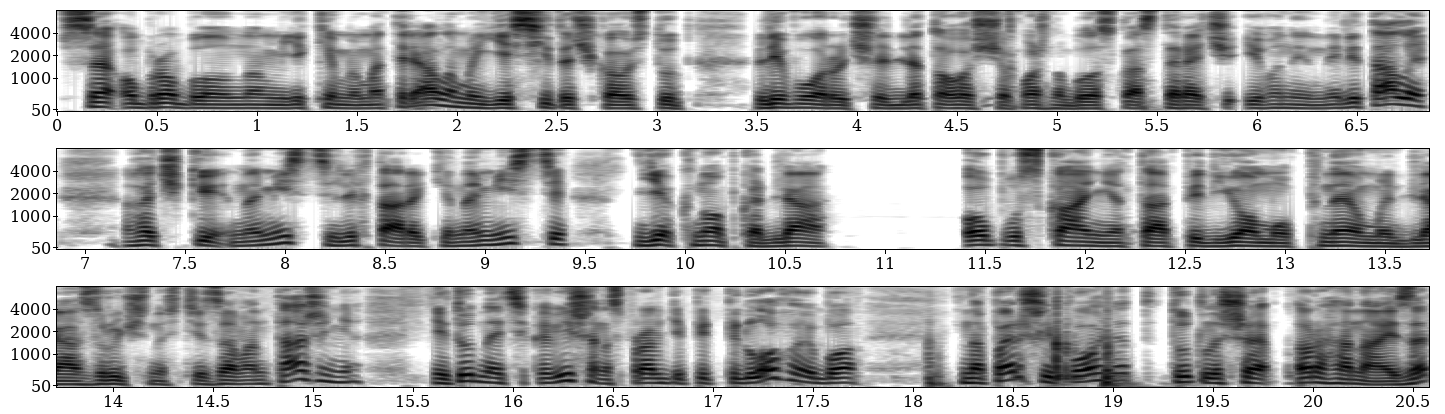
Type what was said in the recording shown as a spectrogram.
Все оброблено м'якими матеріалами. Є сіточка ось тут ліворуч для того, щоб можна було скласти речі і вони не літали. Гачки на місці, ліхтарики на місці. Є кнопка для опускання та підйому пневми для зручності завантаження. І тут найцікавіше насправді під підлогою, бо на перший погляд тут лише органайзер.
